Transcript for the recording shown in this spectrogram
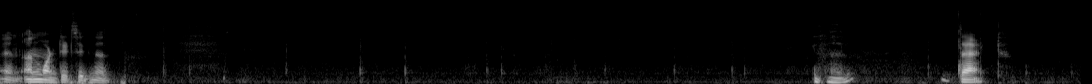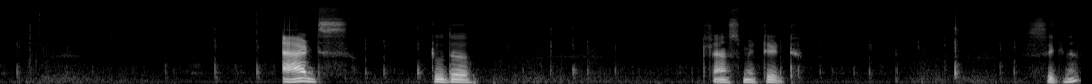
an unwanted signal that adds to the transmitted signal.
